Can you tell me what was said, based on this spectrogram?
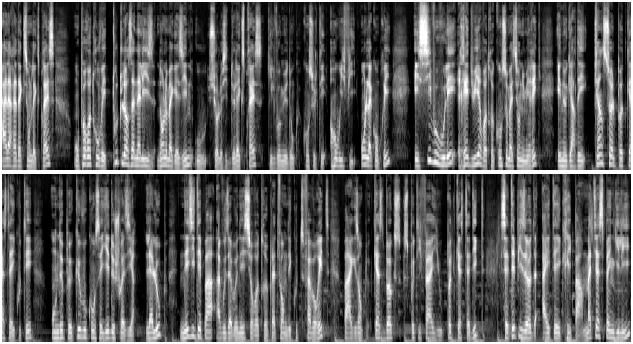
à la rédaction de l'Express. On peut retrouver toutes leurs analyses dans le magazine ou sur le site de l'Express, qu'il vaut mieux donc consulter en Wi-Fi, on l'a compris. Et si vous voulez réduire votre consommation numérique et ne garder qu'un seul podcast à écouter, on ne peut que vous conseiller de choisir La Loupe. N'hésitez pas à vous abonner sur votre plateforme d'écoute favorite, par exemple Castbox, Spotify ou Podcast Addict. Cet épisode a été écrit par Mathias Pengili,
